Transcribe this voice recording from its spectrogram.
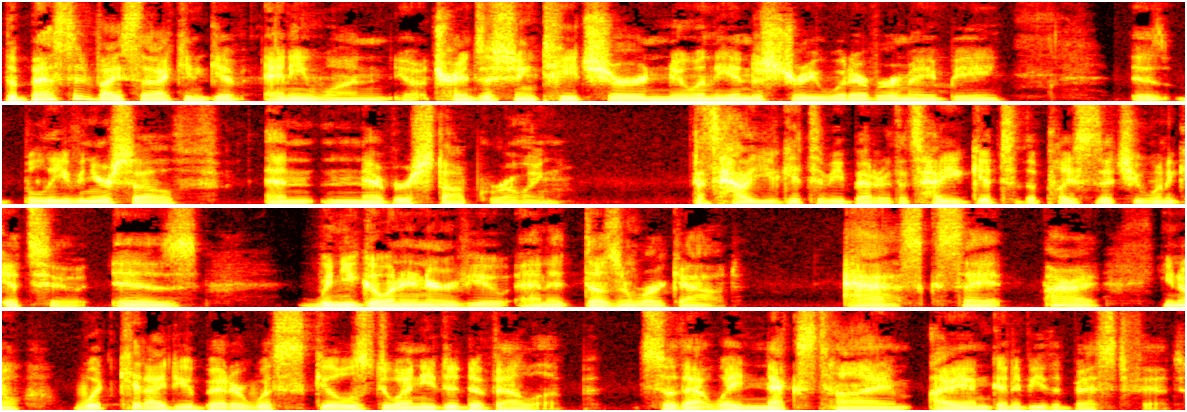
The best advice that I can give anyone, you know, transitioning teacher, new in the industry, whatever it may be, is believe in yourself and never stop growing. That's how you get to be better. That's how you get to the places that you want to get to is when you go in an interview and it doesn't work out, ask, say, all right, you know, what could I do better? What skills do I need to develop? So that way, next time I am going to be the best fit.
